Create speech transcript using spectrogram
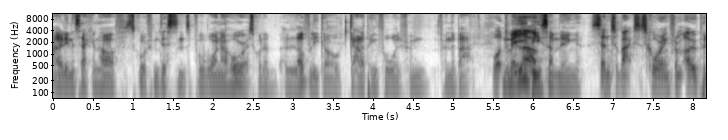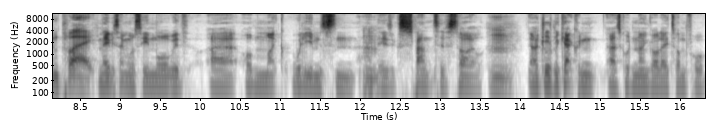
early in the second half, scored from distance for Warren O'Hora. Scored a, a, lovely goal, galloping forward from from the back. What maybe something centre backs scoring from open play. Maybe something we'll see more with. Uh, or Mike Williamson and mm. his expansive style. Mm. Uh, George McEachran uh, scored a nine goal late on before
